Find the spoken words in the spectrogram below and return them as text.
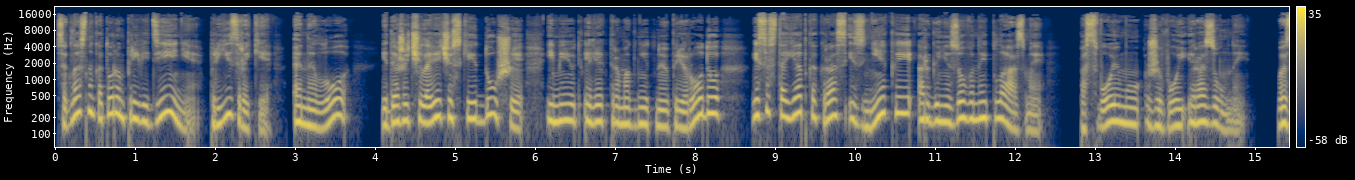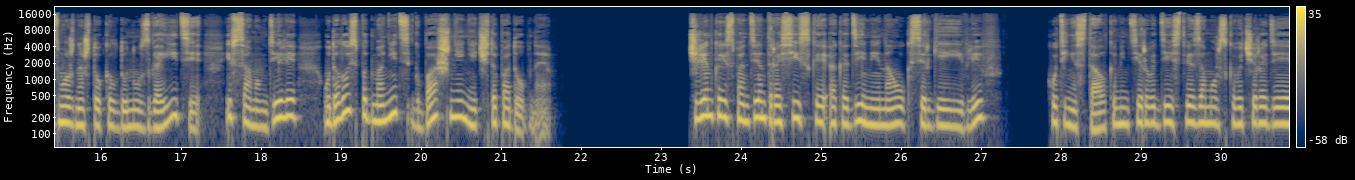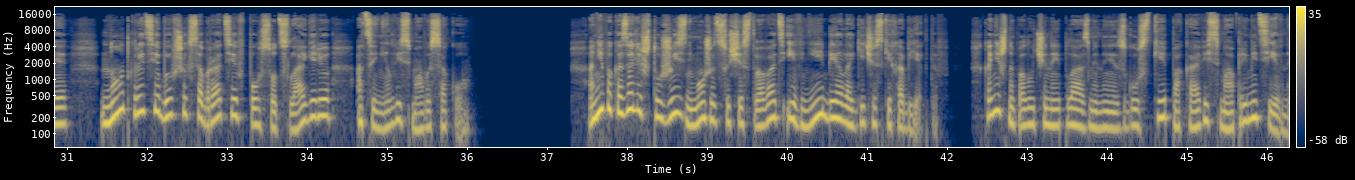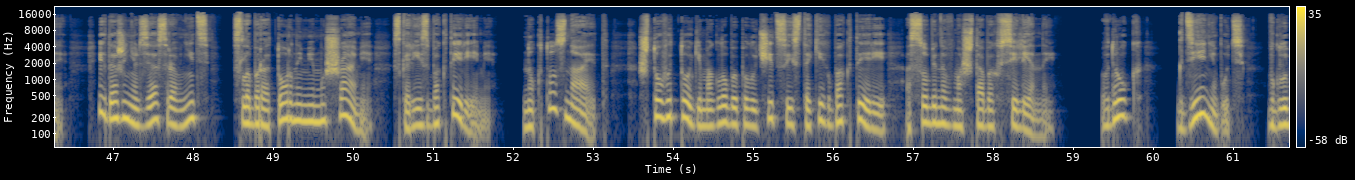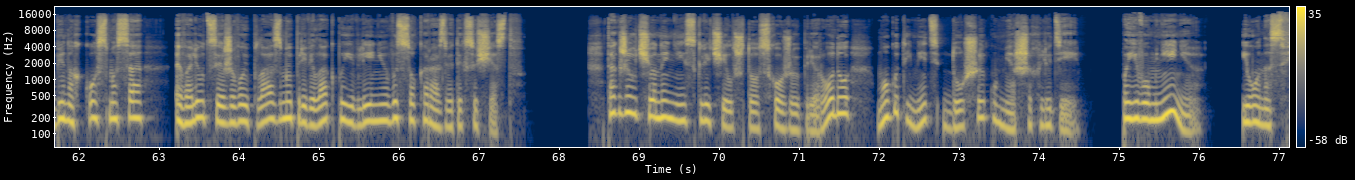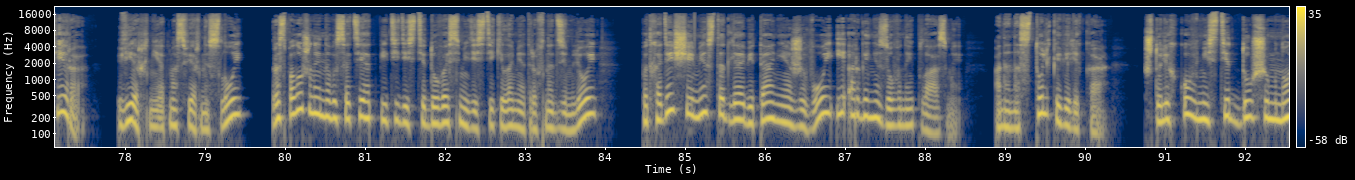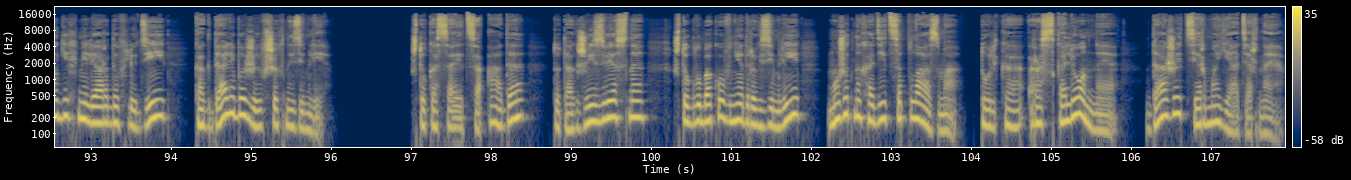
согласно которым привидения, призраки, НЛО и даже человеческие души имеют электромагнитную природу и состоят как раз из некой организованной плазмы, по-своему живой и разумной. Возможно, что колдуну с Гаити и в самом деле удалось подманить к башне нечто подобное. Член-корреспондент Российской академии наук Сергей Ивлев хоть и не стал комментировать действия заморского чародея, но открытие бывших собратьев по соцлагерю оценил весьма высоко. Они показали, что жизнь может существовать и вне биологических объектов. Конечно, полученные плазменные сгустки пока весьма примитивны. Их даже нельзя сравнить с лабораторными мышами, скорее с бактериями. Но кто знает, что в итоге могло бы получиться из таких бактерий, особенно в масштабах Вселенной? Вдруг где-нибудь в глубинах космоса эволюция живой плазмы привела к появлению высокоразвитых существ. Также ученый не исключил, что схожую природу могут иметь души умерших людей. По его мнению, ионосфера, верхний атмосферный слой, расположенный на высоте от 50 до 80 километров над Землей, подходящее место для обитания живой и организованной плазмы. Она настолько велика, что легко вместит души многих миллиардов людей, когда-либо живших на Земле. Что касается ада, то также известно, что глубоко в недрах Земли может находиться плазма, только раскаленная, даже термоядерная.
